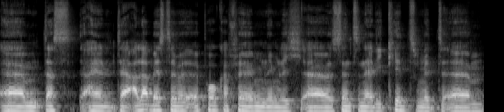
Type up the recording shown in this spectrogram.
ähm, dass der allerbeste äh, Pokerfilm, nämlich äh, Cincinnati Kid mit ähm,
